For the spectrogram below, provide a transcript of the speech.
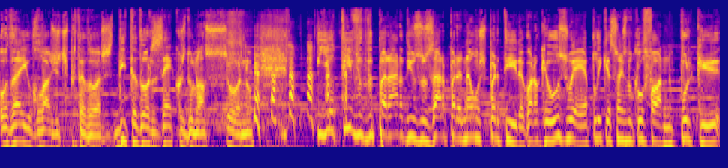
odeio relógios despertadores, ditadores ecos do nosso sono. e eu tive de parar de os usar para não os partir. Agora o que eu uso é aplicações do telefone, porque,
